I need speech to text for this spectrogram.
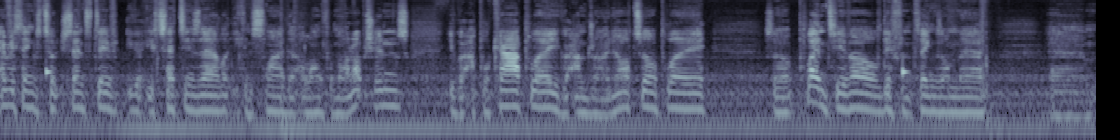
Everything's touch sensitive. You've got your settings there, look, you can slide that along for more options. You've got Apple CarPlay, you've got Android Autoplay, so plenty of all different things on there um,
